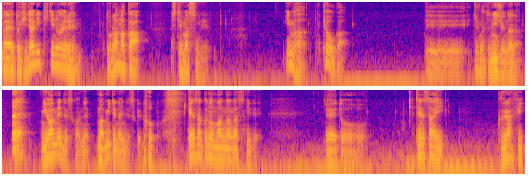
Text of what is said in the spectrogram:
えっ、と、左利きのエレン、ドラマ化してますね。今、今日が、えー、10月27、2話目ですかね。まあ見てないんですけど、原作の漫画が好きで、えっ、と、天才グラフィッ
